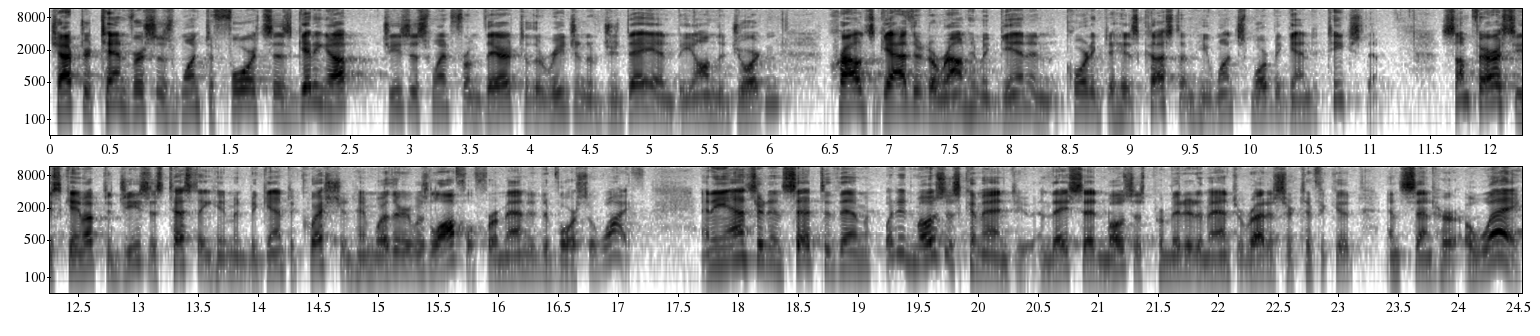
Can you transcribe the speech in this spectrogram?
Chapter 10, verses one to four, it says, getting up, Jesus went from there to the region of Judea and beyond the Jordan. Crowds gathered around him again, and according to his custom, he once more began to teach them. Some Pharisees came up to Jesus testing him and began to question him whether it was lawful for a man to divorce a wife. And he answered and said to them, what did Moses command you? And they said, Moses permitted a man to write a certificate and send her away.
